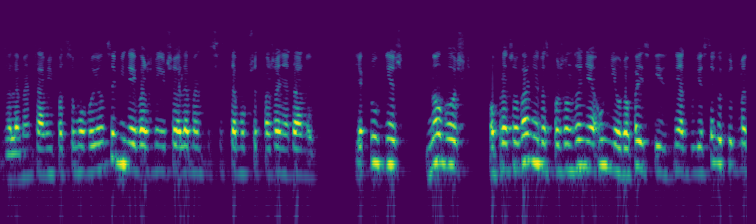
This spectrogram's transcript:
z elementami podsumowującymi najważniejsze elementy systemu przetwarzania danych, jak również nowość opracowanie rozporządzenia Unii Europejskiej z dnia 27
